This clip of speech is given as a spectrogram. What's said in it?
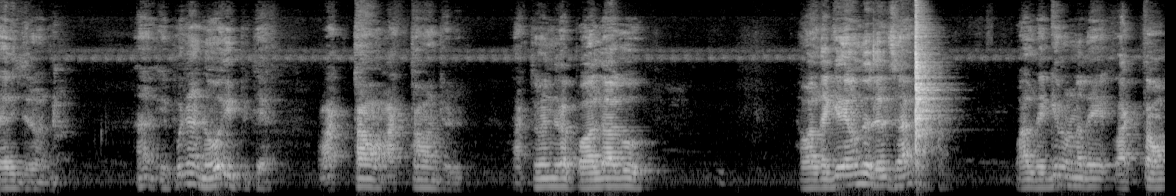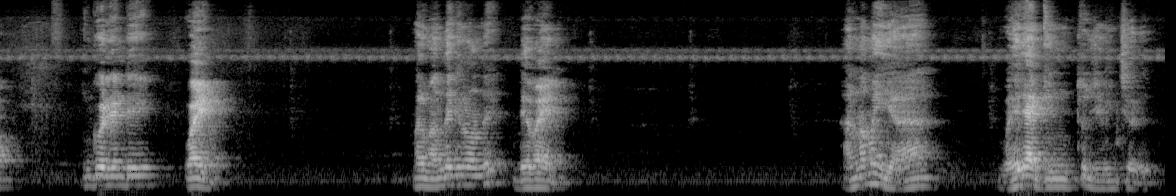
దరిద్రం అని ఆ, ఎప్పుడైనా నోరు ఇప్పితే రక్తం రక్తం అంటాడు రక్తం ఎందుకు పాలు తాగు. వాళ్ళ దగ్గర ఏముందో తెలుసా? వాళ్ళ దగ్గర ఉన్నది రక్తం. ఇంకోటి ఏంటి? వైన్. మరి మన దగ్గర ఉంది డివైన్ అన్నమయ్య వైరాగ్యంతో జీవించాడు.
